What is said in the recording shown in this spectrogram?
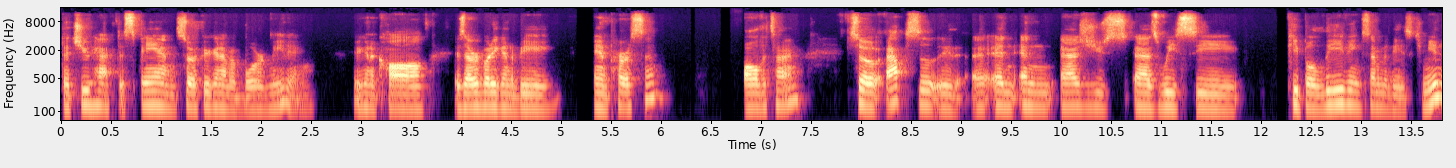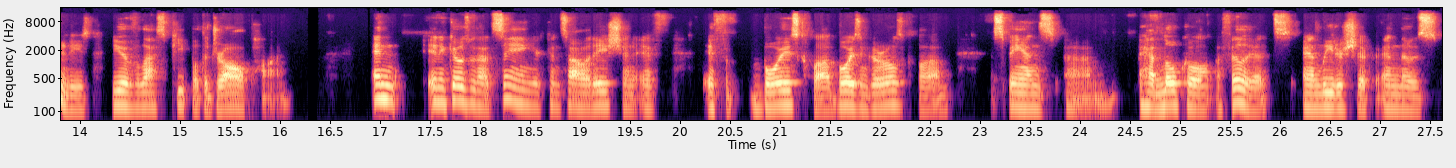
that you have to span. So if you're going to have a board meeting, you're going to call, is everybody going to be in person all the time? So absolutely. And, and as you, as we see people leaving some of these communities, you have less people to draw upon. And, and it goes without saying your consolidation, if, if boys club, boys and girls club spans, um, had local affiliates and leadership in those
